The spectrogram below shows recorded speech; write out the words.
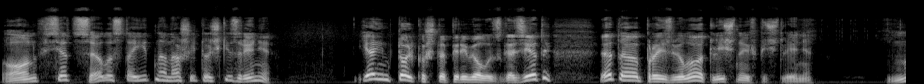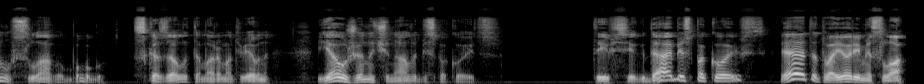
Он всецело стоит на нашей точке зрения. Я им только что перевел из газеты, это произвело отличное впечатление. Ну, слава богу, сказала Тамара Матвеевна. Я уже начинала беспокоиться. Ты всегда беспокоишься. Это твое ремесло.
